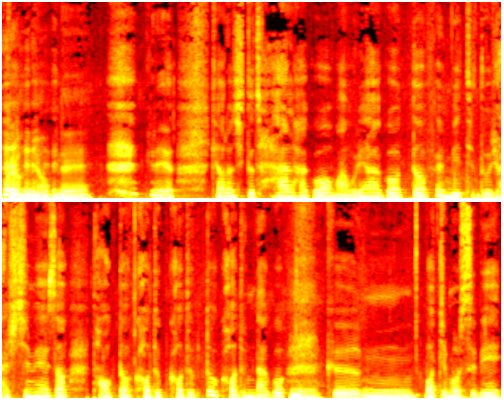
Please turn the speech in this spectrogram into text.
그럼요. 네. 그래요. 결혼식도 잘 하고 마무리하고 또 팬 미팅도 열심히 해서 더욱 더 거듭 거듭 또 거듭나고 네. 그 음, 멋진 모습이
